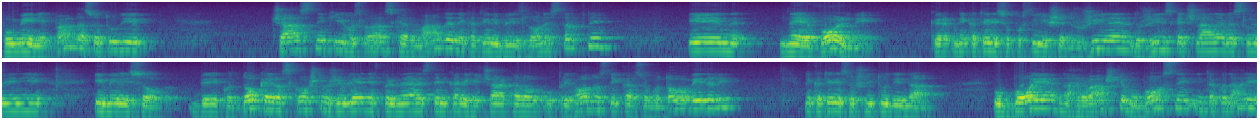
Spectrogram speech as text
pomeni pa, da so tudi častniki Jugoslovanske armade, nekateri bili zelo nestrpni in nevoljni, ker nekateri so pustili še družine, družinske člane v Sloveniji, imeli so, bi rekel, dokaj razkošno življenje v primerjavi s tem, kar jih je čakalo v prihodnosti, kar so gotovo vedeli. Nekateri so šli tudi na uboje na Hrvaškem, v Bosni in tako dalje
